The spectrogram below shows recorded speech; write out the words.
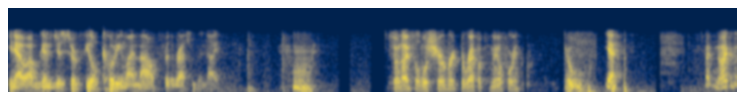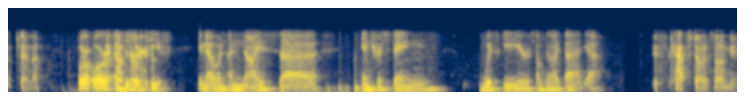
you know I'm gonna just sort of feel coating my mouth for the rest of the night. Hmm. So a nice little sherbet to wrap up the meal for you. Oh, Yeah, I, I can understand that. or or It's a not serving as a- you know, and a nice, uh, interesting whiskey or something like that. Yeah, It's capstone. It's not a meal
